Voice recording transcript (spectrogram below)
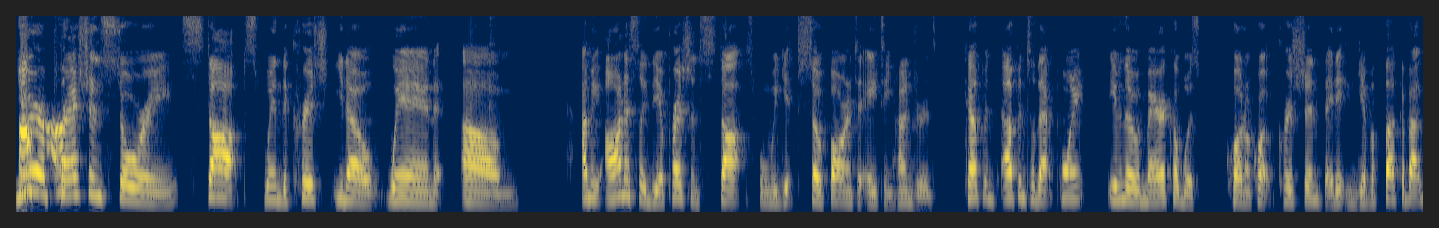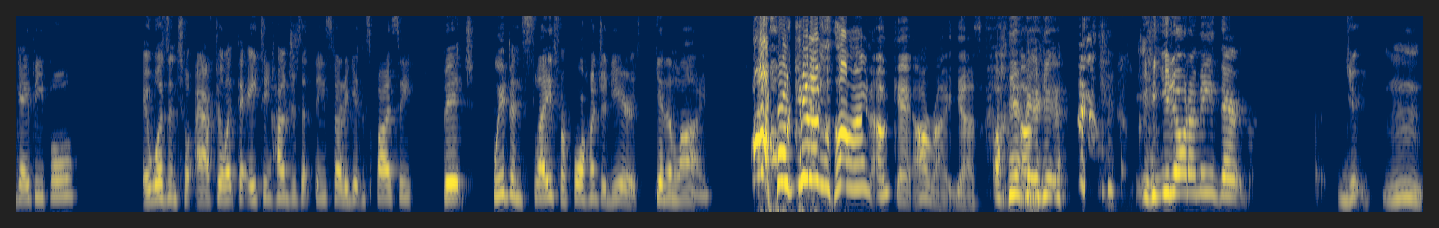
Your oppression story stops when the Christian, you know, when um I mean honestly the oppression stops when we get so far into 1800s. Up, in, up until that point, even though America was quote unquote Christian, they didn't give a fuck about gay people. It wasn't until after like the 1800s that things started getting spicy. Bitch, we've been slaves for 400 years. Get in line. Oh, get in line. Okay, all right, yes. Um, you know what I mean? They're you. Mm,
